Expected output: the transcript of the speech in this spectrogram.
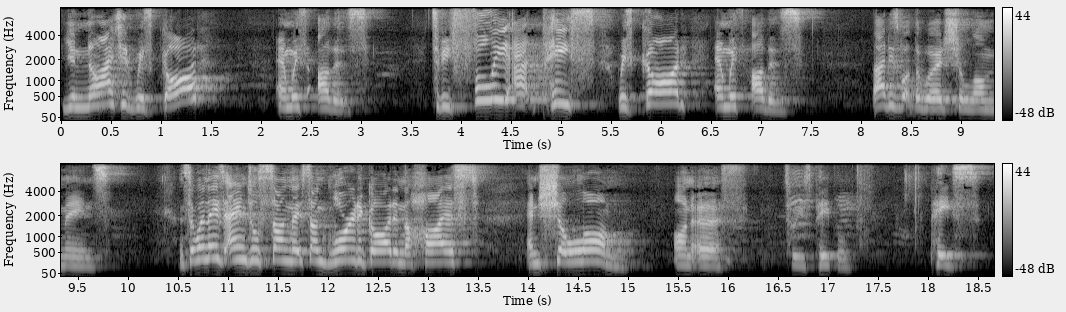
united with God and with others. To be fully at peace with God and with others. That is what the word shalom means. And so when these angels sung, they sung glory to God in the highest and shalom on earth to his people. Peace.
